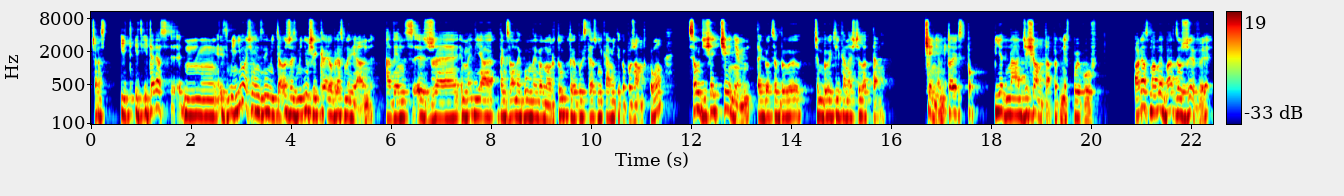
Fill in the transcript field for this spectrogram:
często. I, i, I teraz mm, zmieniło się między innymi to, że zmienił się krajobraz medialny. A więc, że media tak zwane głównego nurtu, które były strażnikami tego porządku, są dzisiaj cieniem tego, co były, czym były kilkanaście lat temu. Cieniem. To jest jedna dziesiąta pewnie wpływów. Oraz mamy bardzo żywy,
